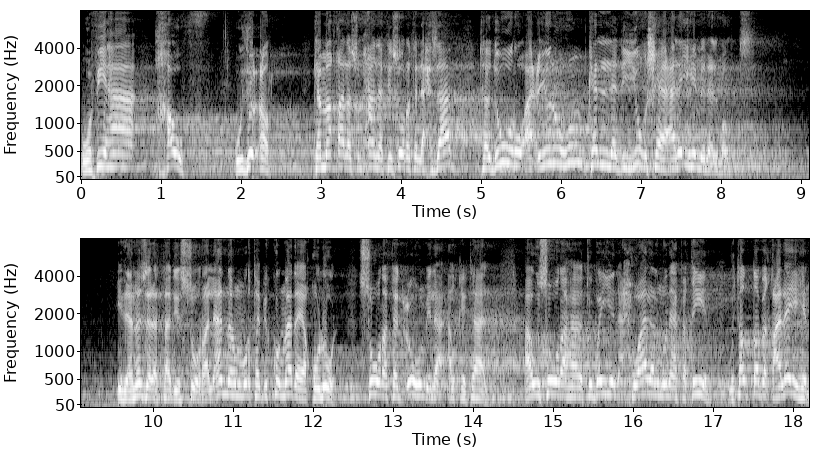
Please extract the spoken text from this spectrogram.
وفيها خوف وذعر. كما قال سبحانه في سورة الأحزاب تدور أعينهم كالذي يغشى عليه من الموت. إذا نزلت هذه السورة لأنهم مرتبكون. ماذا يقولون؟ سورة تدعوهم إلى القتال أو سورة تبين أحوال المنافقين وتنطبق عليهم.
